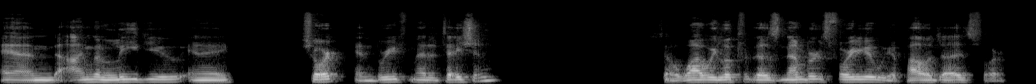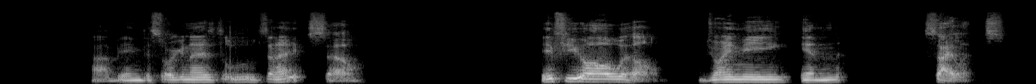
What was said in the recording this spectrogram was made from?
and I'm going to lead you in a short and brief meditation. So while we look for those numbers for you, we apologize for uh, being disorganized a little tonight. So, if you all will, join me in silence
